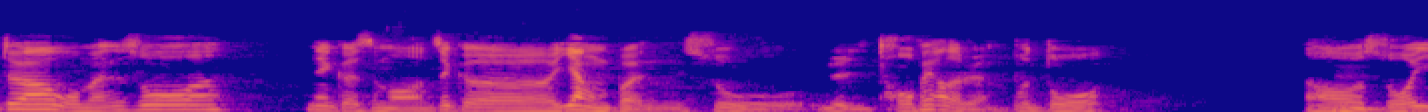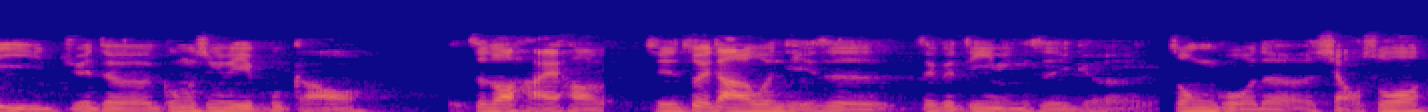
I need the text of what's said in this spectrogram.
对啊，我们说那个什么，这个样本数人投票的人不多。然后，所以觉得公信力不高，嗯、这都还好。其实最大的问题是，这个第一名是一个中国的小说，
